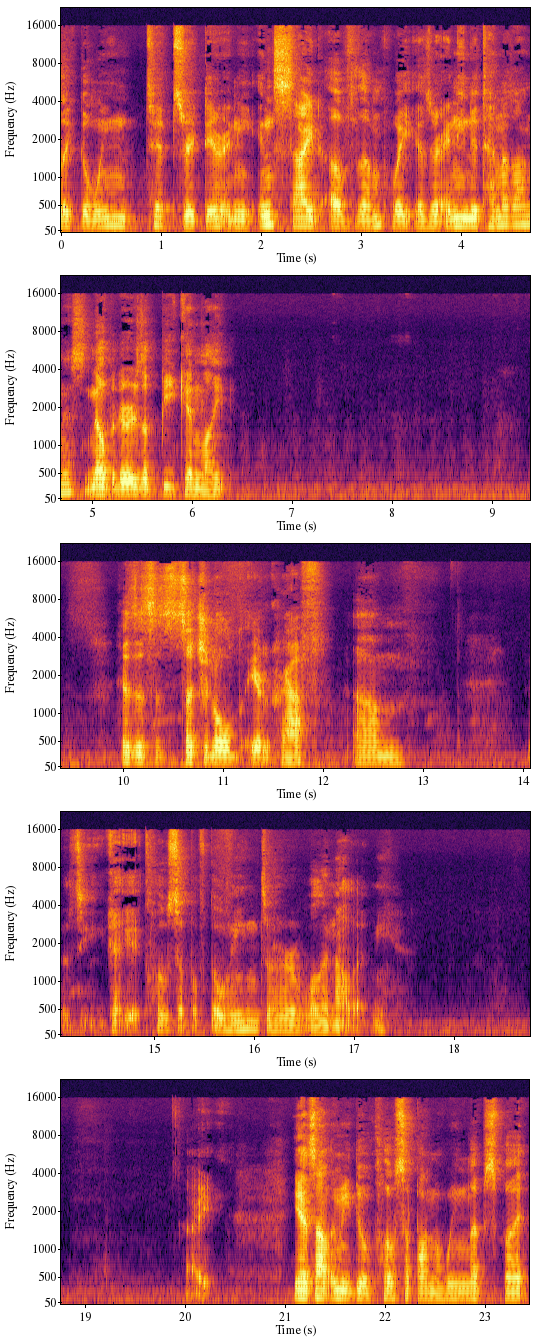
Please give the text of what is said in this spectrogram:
like the wing tips right there and the inside of them. Wait, is there any antennas on this? No, but there is a beacon light. Because this is such an old aircraft. Um, let's see, can I get a close up of the wings or will it not let me? Alright. Yeah, it's not letting me do a close up on the wing lips, but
